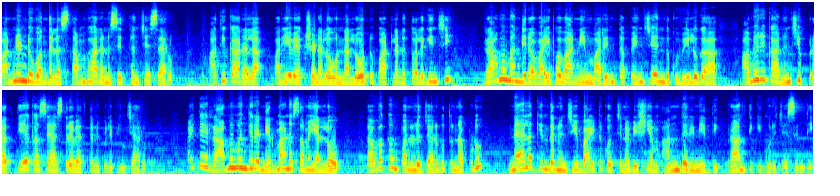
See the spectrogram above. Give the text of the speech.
పన్నెండు వందల స్తంభాలను సిద్ధం చేశారు. అధికారుల పర్యవేక్షణలో ఉన్న లోటుపాట్లను తొలగించి రామమందిర వైభవాన్ని మరింత పెంచేందుకు వీలుగా అమెరికా నుంచి ప్రత్యేక శాస్త్రవేత్తను పిలిపించారు. అయితే రామమందిర నిర్మాణ సమయంలో తవ్వకం పనులు జరుగుతున్నప్పుడు నేల కింద నుంచి బయటకొచ్చిన విషయం అందరినీ దిగ్భ్రాంతికి గురిచేసింది.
